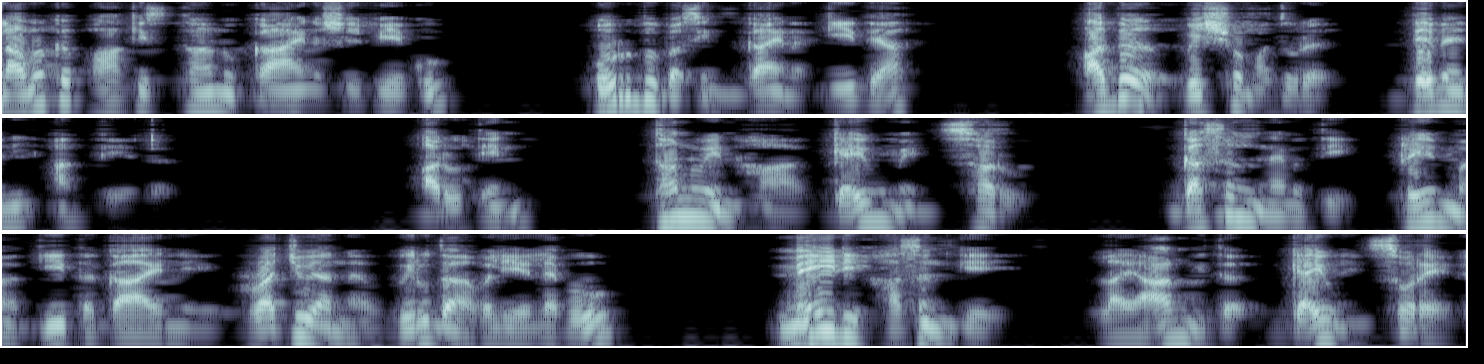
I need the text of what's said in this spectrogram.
නවක පාකිස්තානු ගායන ශිල්පියෙකු උර්දු බසින් ගායන ගීතයක් අද විශ්ව මధుර දෙවැනි අංකයට අරුතෙන් තනුවෙන් හා ගැයුමෙන් සරු ගසල් නැමැති ප්‍රේම ගීත ගායනයේ රජු යන විරුදාවලිය ලැබූ මෙයිඩි හසන්ගේ ලයාන්විත ගැයුම් සොරයට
